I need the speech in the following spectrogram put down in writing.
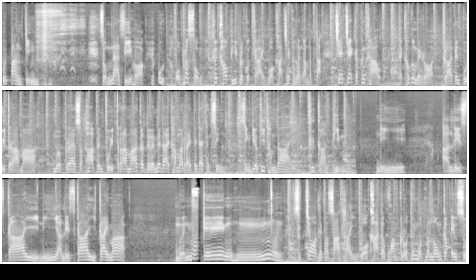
อุ้ยปังจริง สมนาสีหอก อุ้ยโอ้พระสงฆ์ข้างข่าผีปรากฏกายวอขาดใช้พลังอมตะแจ๊ะแจ๊ะกับข้างข่าว แต่เขาก็ไม่รอด กลายเป็นปุ๋ยตรามา เมื่อแปลสภาพเป็นปุ๋ยตรามาก็เดินไม่ได้ทำอะไรไม่ได้ทั้งสิ้น สิ่งเดียวที่ทำได้คือการพิมพ์ นี่อลิสใกล้นี่อลิสใกล้ใกล้มาก เหมือนเก่งหืมสุดยอดเลยภาษาไทยวอขาดเอาความโกรธทั้งหมดมาลงกับเอลสุ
